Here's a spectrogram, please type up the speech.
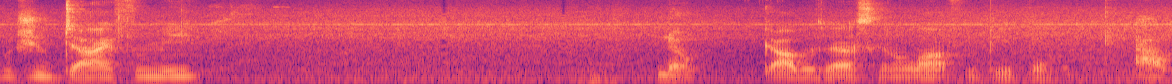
Would you die for me? No. God was asking a lot from people. Out.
